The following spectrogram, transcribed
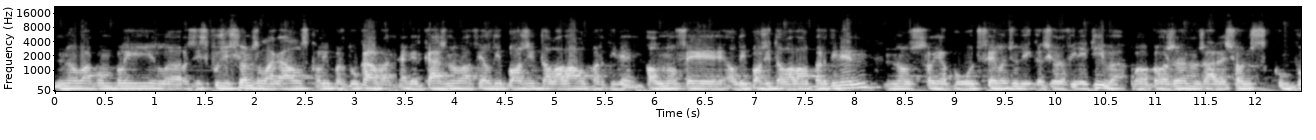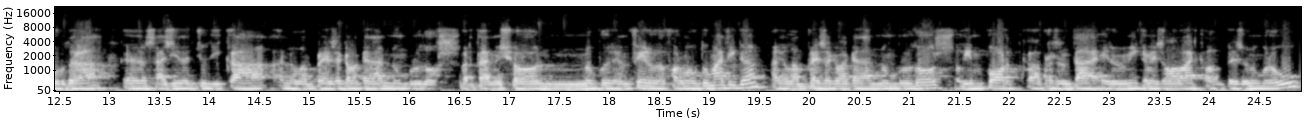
no va complir les disposicions legals que li pertocaven. En aquest cas no va fer el dipòsit de l'aval pertinent. Al no fer el dipòsit de l'aval pertinent no se li ha pogut fer l'adjudicació definitiva. Qual cosa, doncs ara això ens comportarà que s'hagi d'adjudicar en l'empresa que va quedar en número 2. Per tant, això no podrem fer-ho de forma automàtica, perquè l'empresa que va quedar en número 2, l'import que va presentar era una mica més elevat que l'empresa número 1,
